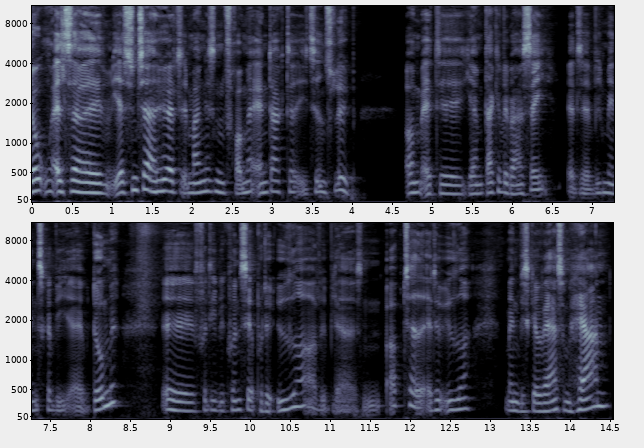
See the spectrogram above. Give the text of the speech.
Jo, altså, jeg synes, jeg har hørt mange sådan fromme andagter i tidens løb, om at, øh, jamen, der kan vi bare se, at øh, vi mennesker, vi er jo dumme, øh, fordi vi kun ser på det ydre, og vi bliver sådan optaget af det ydre, men vi skal jo være som Herren,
